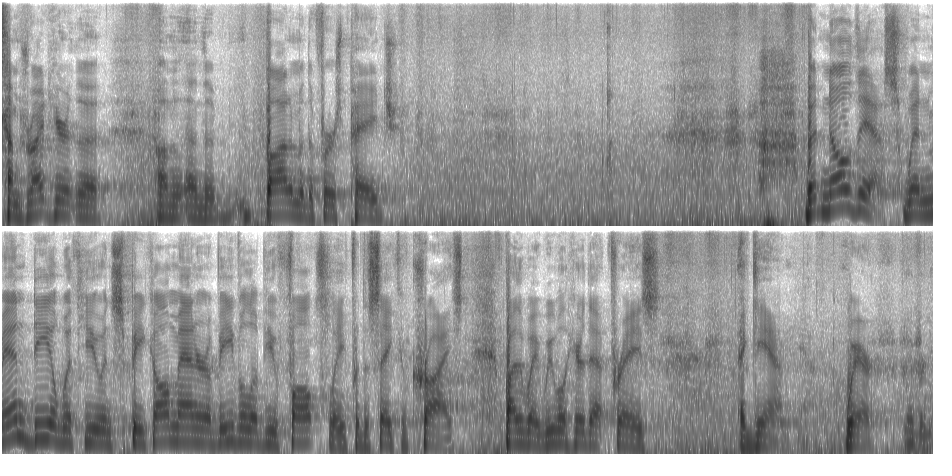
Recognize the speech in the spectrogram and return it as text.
Comes right here at the on, the on the bottom of the first page. But know this when men deal with you and speak all manner of evil of you falsely for the sake of Christ. By the way, we will hear that phrase again. Where? Liberty.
